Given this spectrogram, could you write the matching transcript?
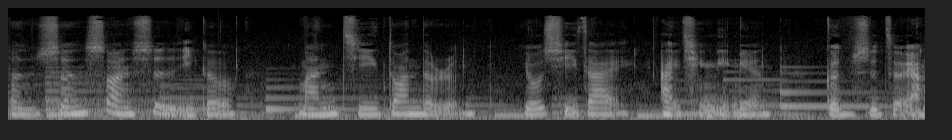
本身算是一个蛮极端的人。尤其在爱情里面更是这样，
